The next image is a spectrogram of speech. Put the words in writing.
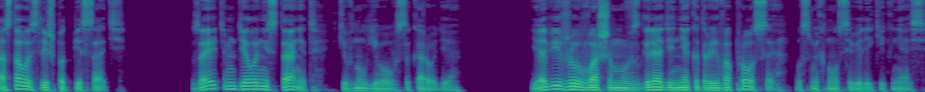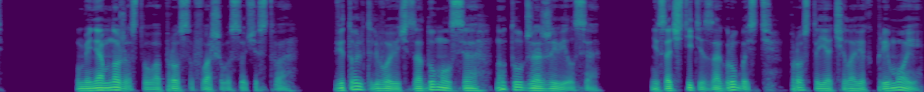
Осталось лишь подписать. «За этим дело не станет», — кивнул его высокородие. «Я вижу в вашем взгляде некоторые вопросы», — усмехнулся великий князь. «У меня множество вопросов, ваше высочество». Витольд Львович задумался, но тут же оживился. «Не сочтите за грубость, просто я человек прямой,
